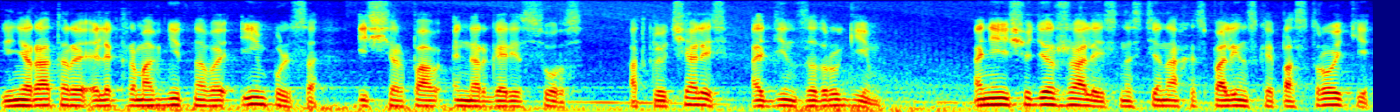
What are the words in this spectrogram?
Генераторы электромагнитного импульса, исчерпав энергоресурс, отключались один за другим. Они еще держались на стенах исполинской постройки,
